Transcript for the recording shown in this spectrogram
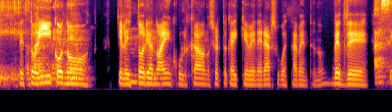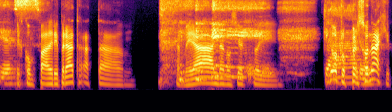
Sí, estos íconos totalmente. que la historia nos ha inculcado, ¿no es cierto?, que hay que venerar supuestamente, ¿no? Desde Así el compadre Prat hasta Esmeralda, ¿no es cierto? Y, y otros personajes.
